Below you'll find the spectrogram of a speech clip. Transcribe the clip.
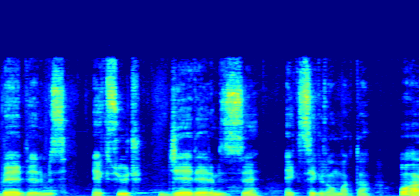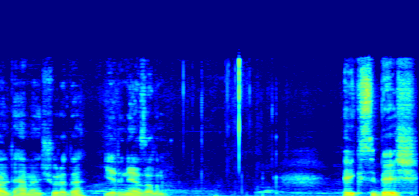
B değerimiz eksi 3, C değerimiz ise eksi 8 olmakta. O halde hemen şurada yerine yazalım. Eksi 5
